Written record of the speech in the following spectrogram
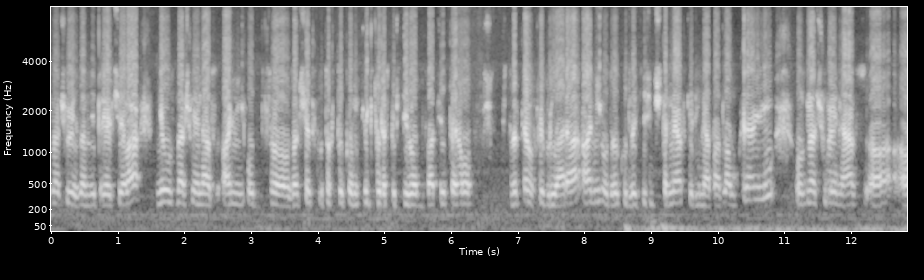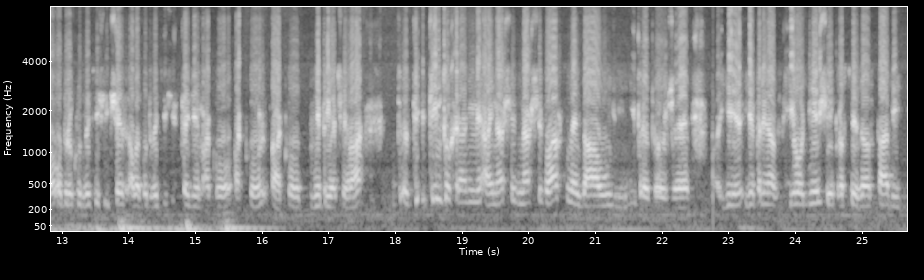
označuje za nepriateľa. Neoznačuje nás ani od začiatku tohto konfliktu, respektíve od 20. 4. februára ani od roku 2014, kedy napadla Ukrajinu, označuje nás od roku 2006 alebo 2007 ako, ako, ako nepriateľa týmto chránime aj naše, naše vlastné záujmy, pretože je, je pre nás výhodnejšie proste zastaviť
